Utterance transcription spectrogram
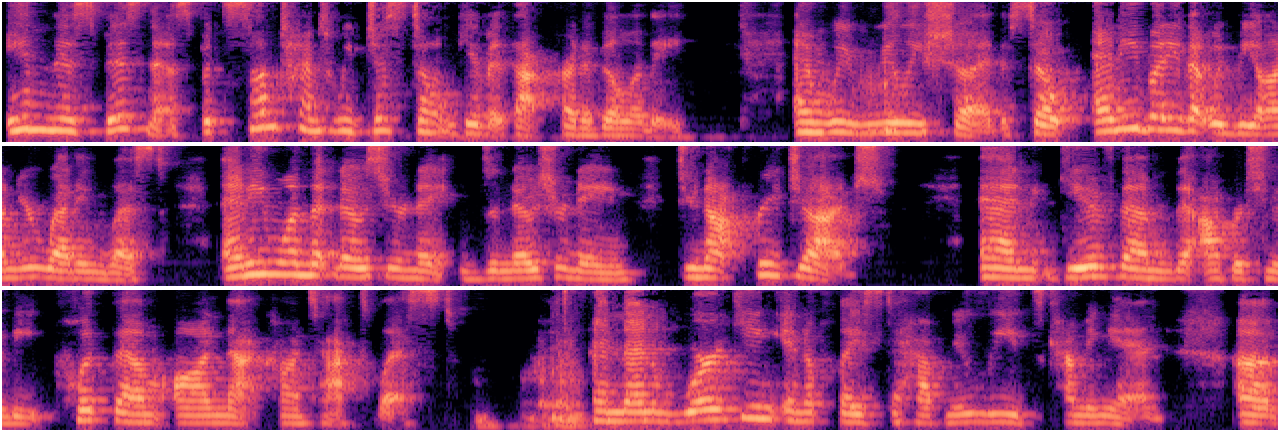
in this business. But sometimes we just don't give it that credibility and we really should. So anybody that would be on your wedding list anyone that knows your name knows your name do not prejudge and give them the opportunity, put them on that contact list. And then working in a place to have new leads coming in, um,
